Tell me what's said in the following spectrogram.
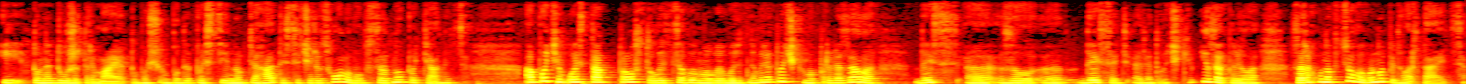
І то не дуже тримає, тому що буде постійно вдягатися через голову, все одно потягнеться. А потім ось так просто лицевими виворітними рядочками пров'язала десь е, 10 рядочків і закрила. За рахунок цього воно підгортається.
